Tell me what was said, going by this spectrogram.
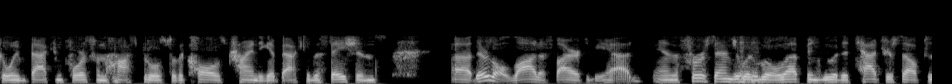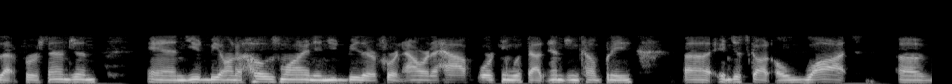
going back and forth from the hospitals to the calls, trying to get back to the stations. Uh, there's a lot of fire to be had, and the first engine would mm-hmm. roll up, and you would attach yourself to that first engine, and you'd be on a hose line, and you'd be there for an hour and a half working with that engine company, uh, and just got a lot of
